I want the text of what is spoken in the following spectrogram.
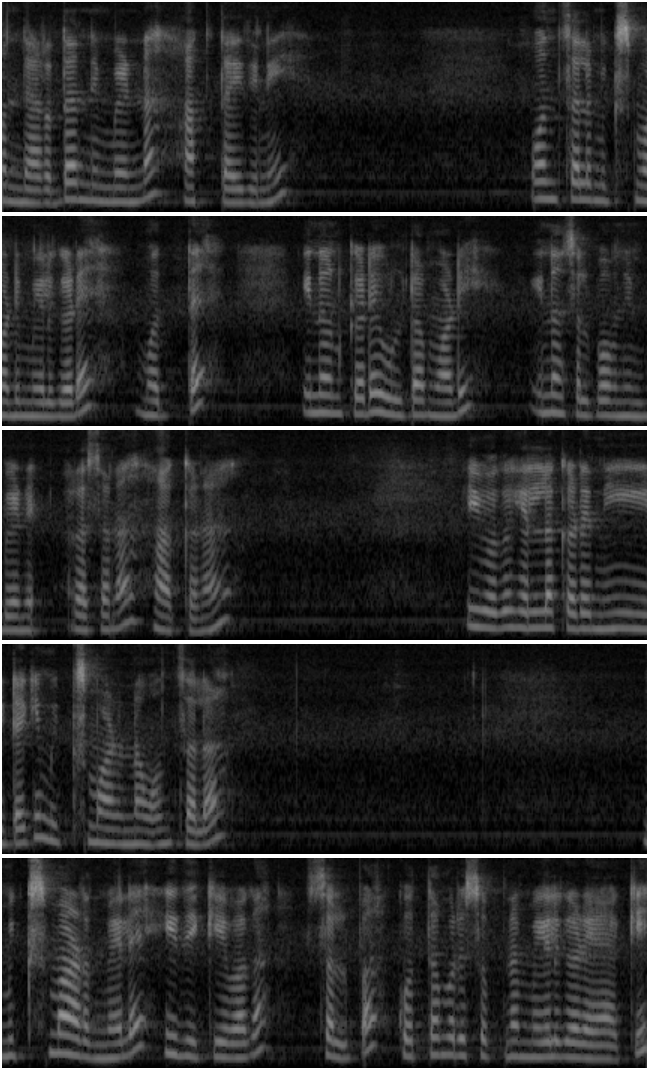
ಒಂದು ಅರ್ಧ ನಿಂಬೆಹಣ್ಣ ಹಾಕ್ತಾಯಿದ್ದೀನಿ ಒಂದು ಸಲ ಮಿಕ್ಸ್ ಮಾಡಿ ಮೇಲ್ಗಡೆ ಮತ್ತು ಇನ್ನೊಂದು ಕಡೆ ಉಲ್ಟಾ ಮಾಡಿ ಇನ್ನೊಂದು ಸ್ವಲ್ಪ ನಿಂಬೆಹಣ್ಣೆ ರಸನ ಹಾಕೋಣ. ಇವಾಗ ಎಲ್ಲ ಕಡೆ ನೀಟಾಗಿ ಮಿಕ್ಸ್ ಮಾಡೋಣ ಒಂದು ಸಲ ಮಿಕ್ಸ್ ಮಾಡಿದ್ಮೇಲೆ ಇದಕ್ಕೆ ಇವಾಗ ಸ್ವಲ್ಪ ಕೊತ್ತಂಬರಿ ಸೊಪ್ಪನ್ನ ಮೇಲ್ಗಡೆ ಹಾಕಿ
